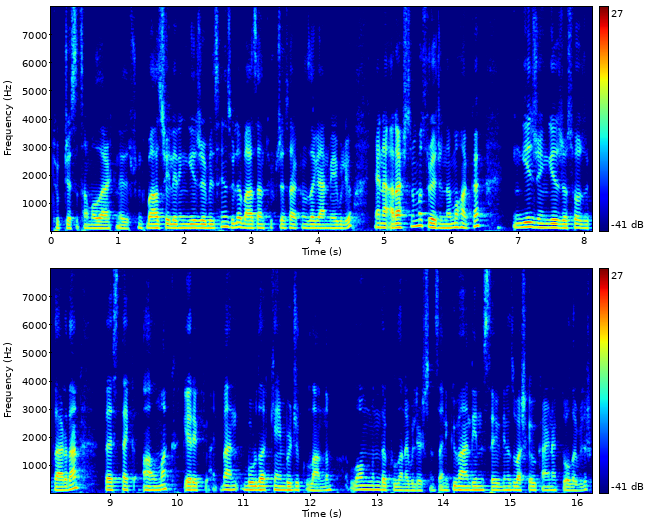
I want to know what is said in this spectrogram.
Türkçesi tam olarak nedir? Çünkü bazı şeyleri İngilizce bilseniz bile bazen Türkçesi aklınıza gelmeyebiliyor. Yani araştırma sürecinde muhakkak İngilizce İngilizce sözlüklerden destek almak gerekiyor. Hani ben burada Cambridge'i kullandım. Longman'ı da kullanabilirsiniz. Hani güvendiğiniz, sevdiğiniz başka bir kaynak da olabilir.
